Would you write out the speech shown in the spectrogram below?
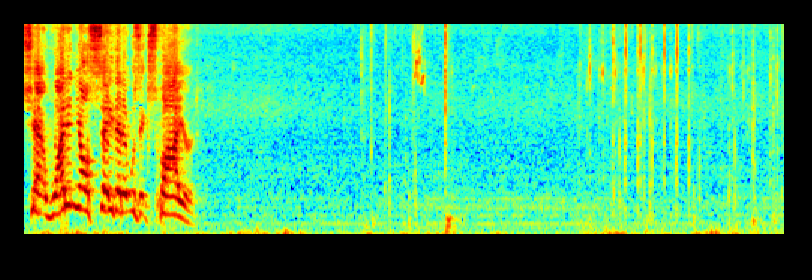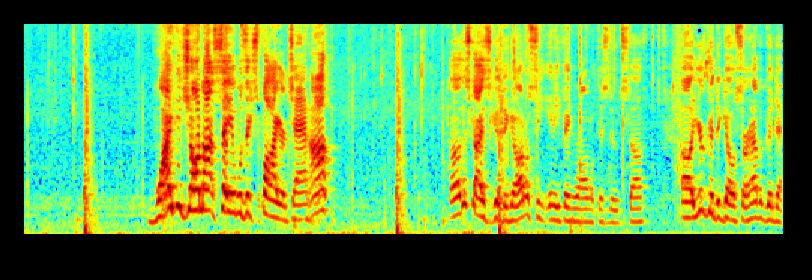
Chat, why didn't y'all say that it was expired? y'all not say it was expired, Chad, huh? Uh, this guy's good to go. I don't see anything wrong with this dude's stuff. Uh, you're good to go, sir. Have a good day.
